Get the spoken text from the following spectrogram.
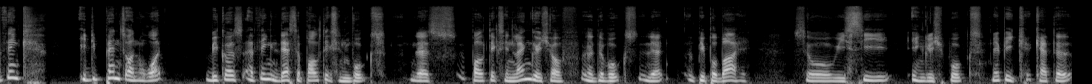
think it depends on what, because I think there's a politics in books. There's politics in language of uh, the books that people buy. So we see English books maybe ca- cater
